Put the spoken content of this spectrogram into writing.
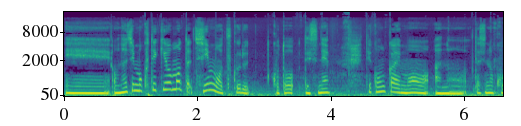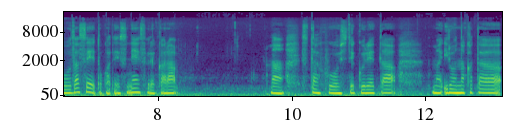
えー、同じ目的を持ったチームを作ることですね。で、今回も、あの、私の講座生とかですね、それから、まあ、スタッフをしてくれた、まあ、いろんな方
